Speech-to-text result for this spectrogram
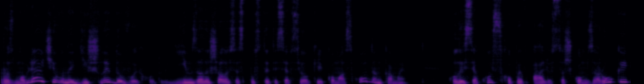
Розмовляючи, вони дійшли до виходу. Їм залишалося спуститися всього кількома сходинками, коли сякусь схопив Алю з Сашком за руки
